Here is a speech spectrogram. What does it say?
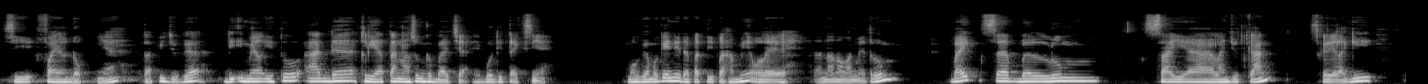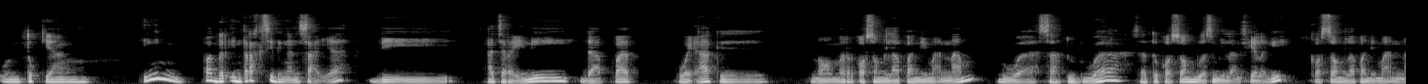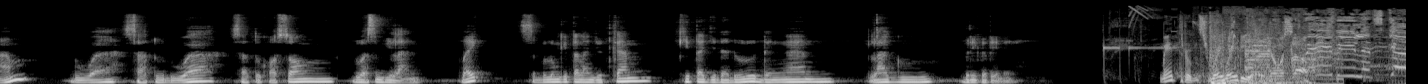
si file docnya, tapi juga di email itu ada kelihatan langsung kebaca ya body textnya. Moga-moga ini dapat dipahami oleh Nanoman Metrum. Baik, sebelum saya lanjutkan, sekali lagi untuk yang ingin apa, berinteraksi dengan saya di acara ini dapat WA ke nomor 0856 212 1029 sekali lagi 0856 212 1029. Baik, sebelum kita lanjutkan, kita jeda dulu dengan lagu berikut ini. Metrums Radio. Yo, what's up? Baby, let's go.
